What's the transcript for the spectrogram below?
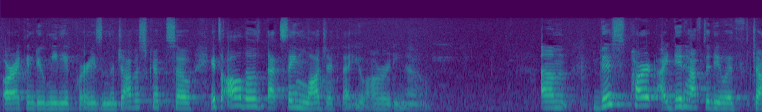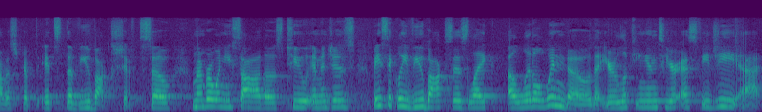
or I can do media queries in the JavaScript. So it's all those that same logic that you already know. Um, this part I did have to do with JavaScript. It's the viewbox shift. So remember when you saw those two images? Basically viewbox is like a little window that you're looking into your SVG at.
